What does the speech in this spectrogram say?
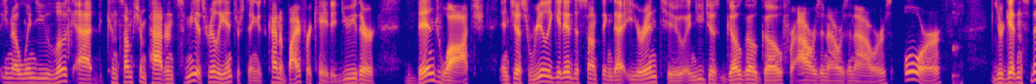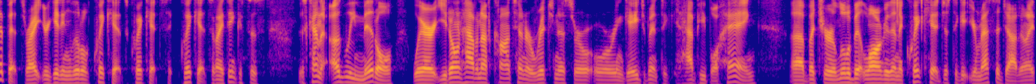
you know, when you look at consumption patterns, to me it's really interesting. It's kind of bifurcated. You either binge watch and just really get into something that you're into and you just go, go, go for hours and hours and hours, or you're getting snippets, right? You're getting little quick hits, quick hits, quick hits. And I think it's this, this kind of ugly middle where you don't have enough content or richness or, or engagement to have people hang, uh, but you're a little bit longer than a quick hit just to get your message out. And I,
